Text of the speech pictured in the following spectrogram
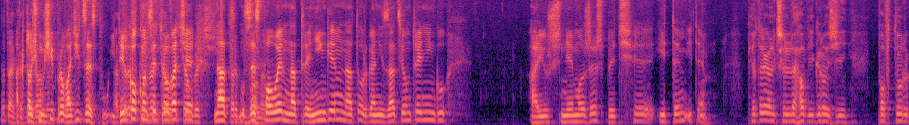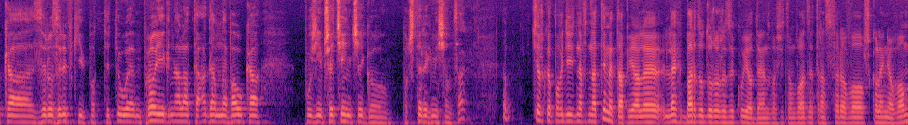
No tak, A tak, ktoś no, musi no. prowadzić zespół i A tylko koncentrować chciał- się chciał nad zespołem, nad treningiem, nad organizacją treningu, a już nie możesz być e, i tym, i tym. Piotr, ale czy Lechowi grozi powtórka z rozrywki pod tytułem Projekt na lata Adam Nawałka, później przecięcie go po czterech miesiącach? Ciężko powiedzieć na, na tym etapie, ale Lech bardzo dużo ryzykuje oddając właśnie tą władzę transferowo-szkoleniową,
